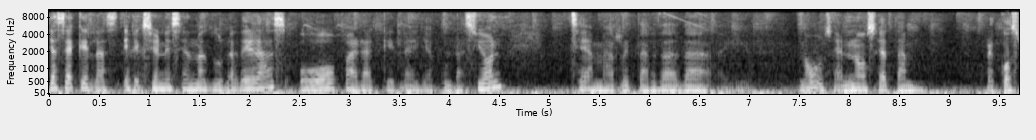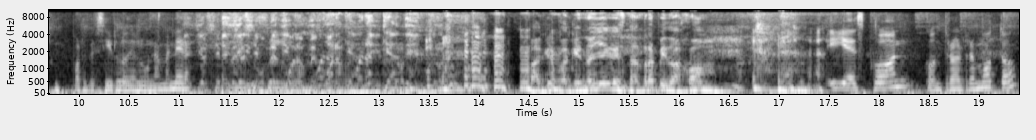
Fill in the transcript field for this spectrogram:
ya sea que las erecciones sean más duraderas o para que la eyaculación sea más retardada, eh, ¿no? O sea, no sea tan precoz, por decirlo de alguna manera. Yo siempre digo, mejor afuera que adentro. Para que, pa' que no llegues tan rápido a home. Y es con control remoto.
